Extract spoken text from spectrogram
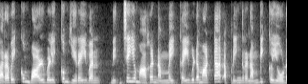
பறவைக்கும் வாழ்வழிக்கும் இறைவன் நிச்சயமாக நம்மை கைவிட மாட்டார் அப்படிங்கிற நம்பிக்கையோட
